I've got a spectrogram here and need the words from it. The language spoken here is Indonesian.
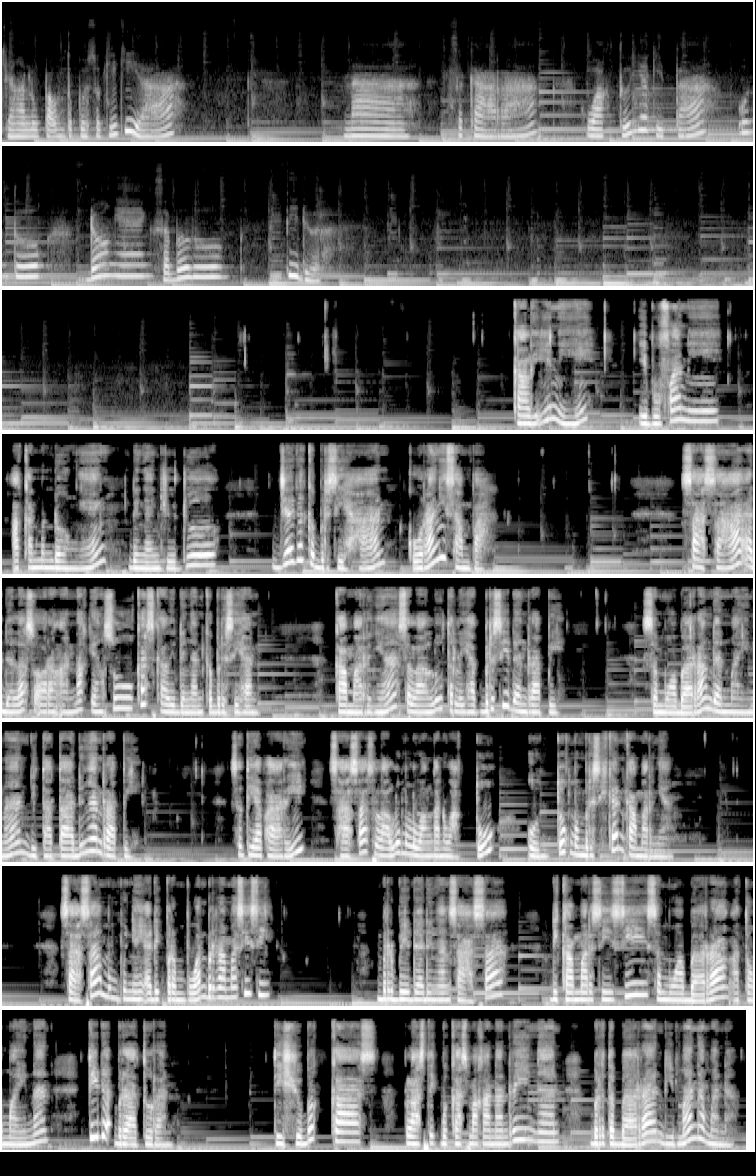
Jangan lupa untuk gosok gigi ya. Nah, sekarang waktunya kita untuk dongeng sebelum tidur. Kali ini, Ibu Fani akan mendongeng dengan judul Jaga Kebersihan, Kurangi Sampah. Sasa adalah seorang anak yang suka sekali dengan kebersihan. Kamarnya selalu terlihat bersih dan rapi. Semua barang dan mainan ditata dengan rapi. Setiap hari, Sasa selalu meluangkan waktu untuk membersihkan kamarnya. Sasa mempunyai adik perempuan bernama Sisi. Berbeda dengan Sasa, di kamar Sisi semua barang atau mainan tidak beraturan. Tisu bekas, plastik bekas makanan ringan bertebaran di mana-mana.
